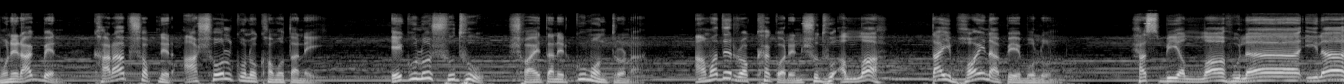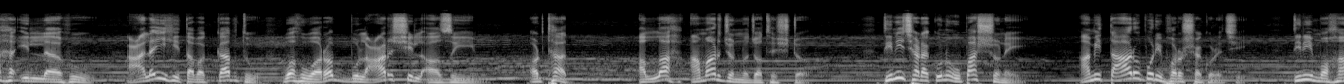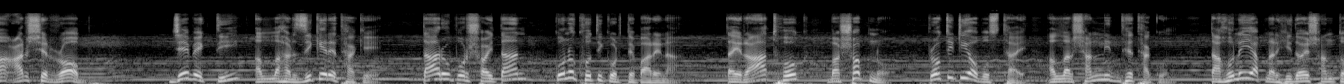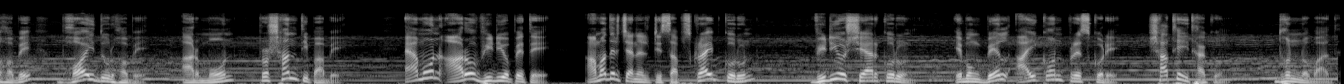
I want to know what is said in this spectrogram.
মনে রাখবেন খারাপ স্বপ্নের আসল কোনো ক্ষমতা নেই। এগুলো শুধু শয়তানের কুমন্ত্রণা। আমাদের রক্ষা করেন শুধু আল্লাহ, তাই ভয় না পেয়ে বলুন, হাসবি ইলাহা ইল্লাহু আলাইহি তাবাক্কাবতু ওয়া হুয়া রব্বুল আরশিল আযীম। অর্থাৎ, আল্লাহ আমার জন্য যথেষ্ট। তিনি ছাড়া কোনো উপাস্য নেই। আমি তার উপরই ভরসা করেছি। তিনি মহা আরশের রব। যে ব্যক্তি আল্লাহর জিকেরে থাকে তার উপর শয়তান কোনো ক্ষতি করতে পারে না। তাই রাত হোক বা স্বপ্ন, প্রতিটি অবস্থায় আল্লাহর সান্নিধ্যে থাকুন। তাহলেই আপনার হৃদয় শান্ত হবে, ভয় দূর হবে আর মন প্রশান্তি পাবে। এমন আরও ভিডিও পেতে আমাদের চ্যানেলটি সাবস্ক্রাইব করুন, ভিডিও শেয়ার করুন এবং বেল আইকন প্রেস করে সাথেই থাকুন। ধন্যবাদ।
